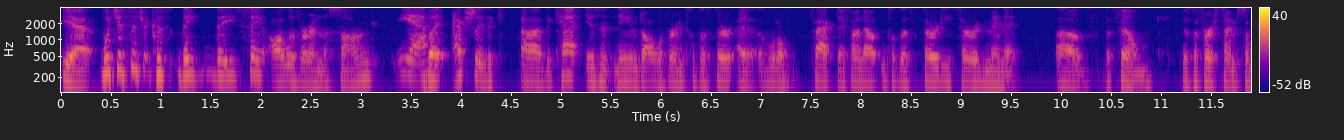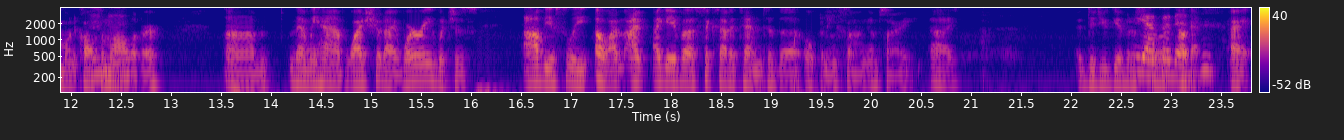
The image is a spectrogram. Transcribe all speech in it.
Yeah, which it's interesting because they they say Oliver in the song, Yeah. but actually the uh, the cat isn't named Oliver until the third. A little fact I found out until the thirty third minute of the film is the first time someone calls him Mhm. Oliver. Um, then we have "Why Should I Worry," which is obviously. Oh, I I, I gave a six out of ten to the opening song. I'm sorry. Uh, did you give it a yes, score? I did. Okay. All right.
